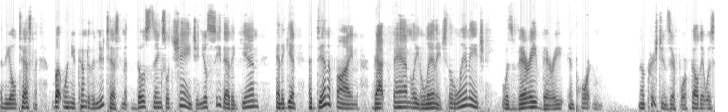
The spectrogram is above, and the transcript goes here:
in the Old Testament. But when you come to the New Testament, those things will change. And you'll see that again and again, identifying that family lineage. The lineage was very, very important. Now, Christians, therefore, felt it was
